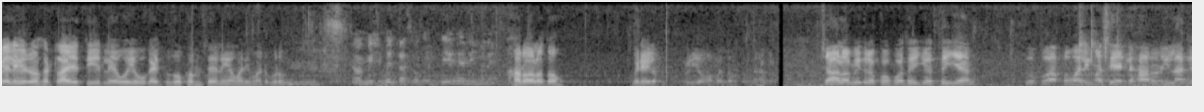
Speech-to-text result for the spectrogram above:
પહેલી વખત ટ્રાય હતી એટલે એવું એવું કાંઈ તો જોખમ છે નહીં અમારી માટે બરોબર? સારું હાલો તો. બની લો. વિડીયોમાં બતાવું તમને ચાલો મિત્રો કોકો થઈ ગયો થઈ યાર કોકો આ પવાલીમાં છે એટલે સારો નહીં લાગે.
